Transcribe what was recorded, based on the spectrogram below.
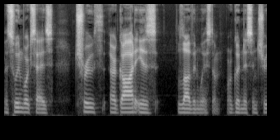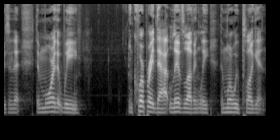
The Swedenborg says truth or God is love and wisdom or goodness and truth and that the more that we incorporate that live lovingly the more we plug in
